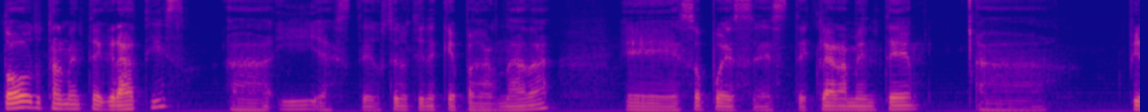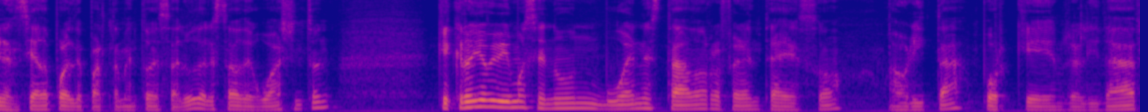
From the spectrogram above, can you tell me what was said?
todo totalmente gratis y este, usted no tiene que pagar nada. Eh, eso pues este, claramente financiado por el Departamento de Salud del Estado de Washington. Que creo yo vivimos en un buen estado referente a eso ahorita, porque en realidad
